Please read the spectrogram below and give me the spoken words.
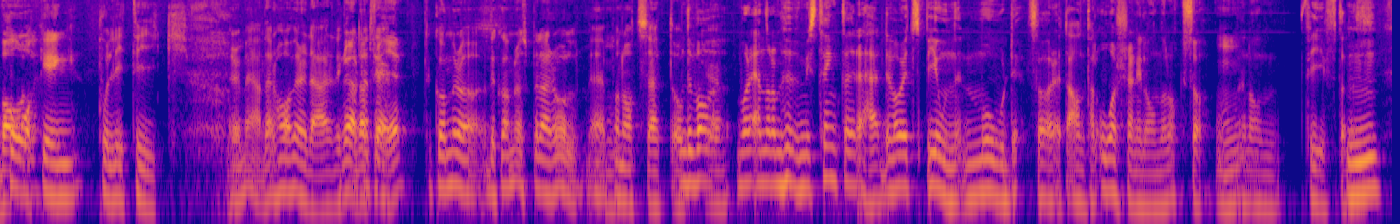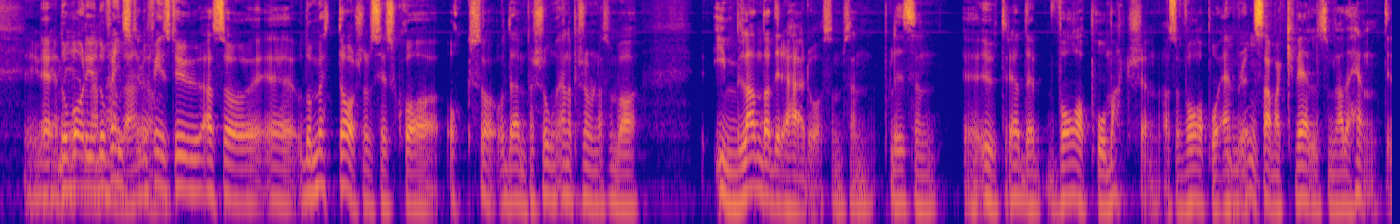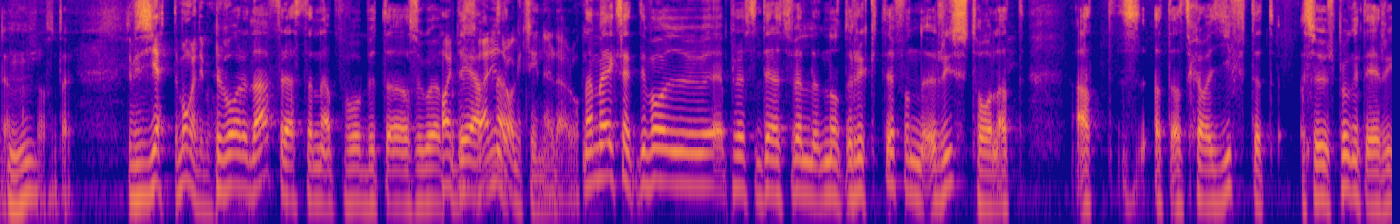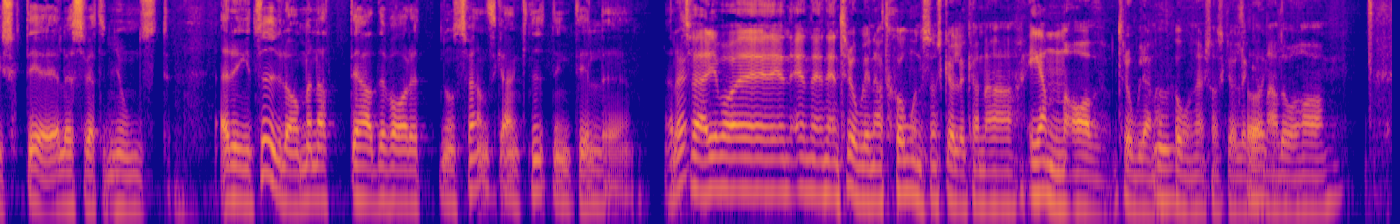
Hawking, politik. Är du med? Där har vi det där. Det Röda tröjor. Det, kommer att, det kommer att spela roll eh, mm. på något sätt. Och, det var, eh, var en av de huvudmisstänkta i det här. Det var ett spionmord för ett antal år sedan i London också. Mm. När någon förgiftades. Mm. Eh, då, var det, då, finns, då finns det ju alltså, och då mötte Arsenal CSKA också. Och den person, en av personerna som var inblandad i det här då, som sen polisen Eh, utredde var på matchen. Alltså var på Emirates mm. samma kväll som det hade hänt i den mm. matchen. Och sånt där. Det finns jättemånga dimensioner. Hur var det där förresten? På byta, alltså går Har inte Sverige ämnet. dragits in i det där också? Nej men exakt, det var ju, presenterades väl något rykte från ryskt håll att, att, att, att själva giftet, alltså ursprunget är ryskt, det, eller Sovjetunionskt, är det inget tvivel om. Men att det hade varit någon svensk anknytning till eh, eller? Sverige var en, en, en, en trolig nation som skulle kunna, en av troliga mm. nationer som skulle mm. kunna då ha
